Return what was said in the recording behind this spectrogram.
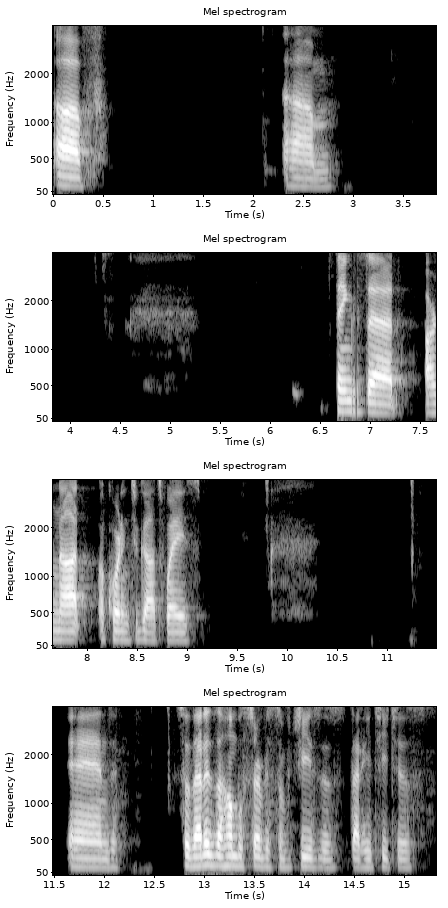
of um, things that are not according to God's ways. And so that is a humble service of Jesus that he teaches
